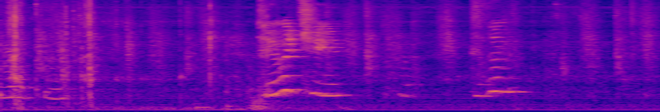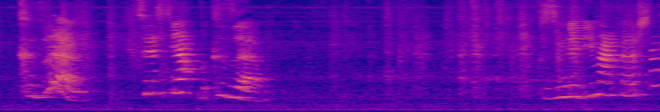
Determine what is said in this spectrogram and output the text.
Ne yapayım? Kızım. Kızım. Ses yapma kızım. Kızım dediğim arkadaşlar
